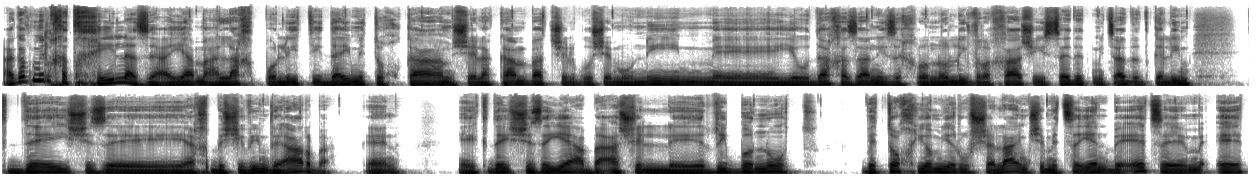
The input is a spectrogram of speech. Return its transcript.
אגב, מלכתחילה זה היה מהלך פוליטי די מתוחכם של הקמב"ץ של גוש אמונים, אה, יהודה חזני, זיכרונו לברכה, שייסד את מצעד הדגלים כדי שזה, ב-74, כן? אה, כדי שזה יהיה הבעה של אה, ריבונות בתוך יום ירושלים, שמציין בעצם את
